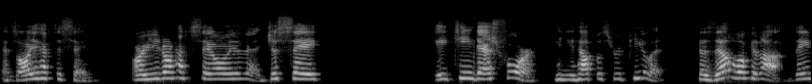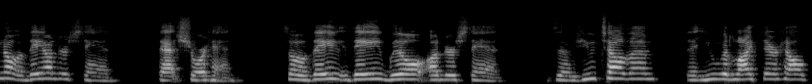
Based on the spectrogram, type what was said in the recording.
That's all you have to say, or you don't have to say all of that. Just say 18-4. Can you help us repeal it? Because they'll look it up. They know. They understand that shorthand. So they they will understand. So if you tell them that you would like their help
